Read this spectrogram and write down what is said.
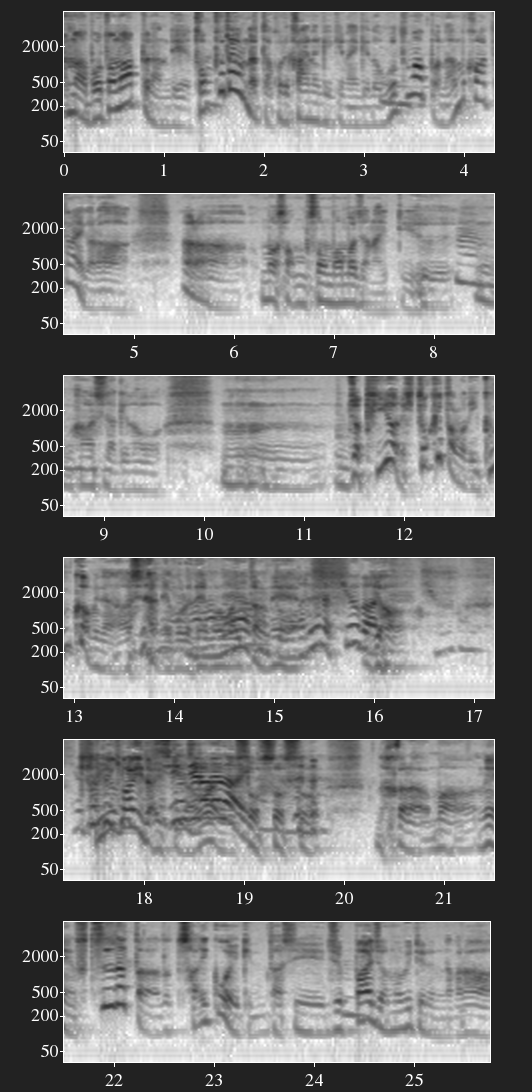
うん、まあボトムアップなんでトップダウンだったらこれ変えなきゃいけないけど、ボトムアップは何も変わってないからだからまあそのままじゃないっていう、うん、話だけどうんじゃあ PR 一桁までいくんかみたいな話だよねこれねこのまま言ったらね。あれだ9倍いや9倍台って信じられない。そうそうそう。だからまあね普通だったら最高益だし10%以上伸びてるんだから、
